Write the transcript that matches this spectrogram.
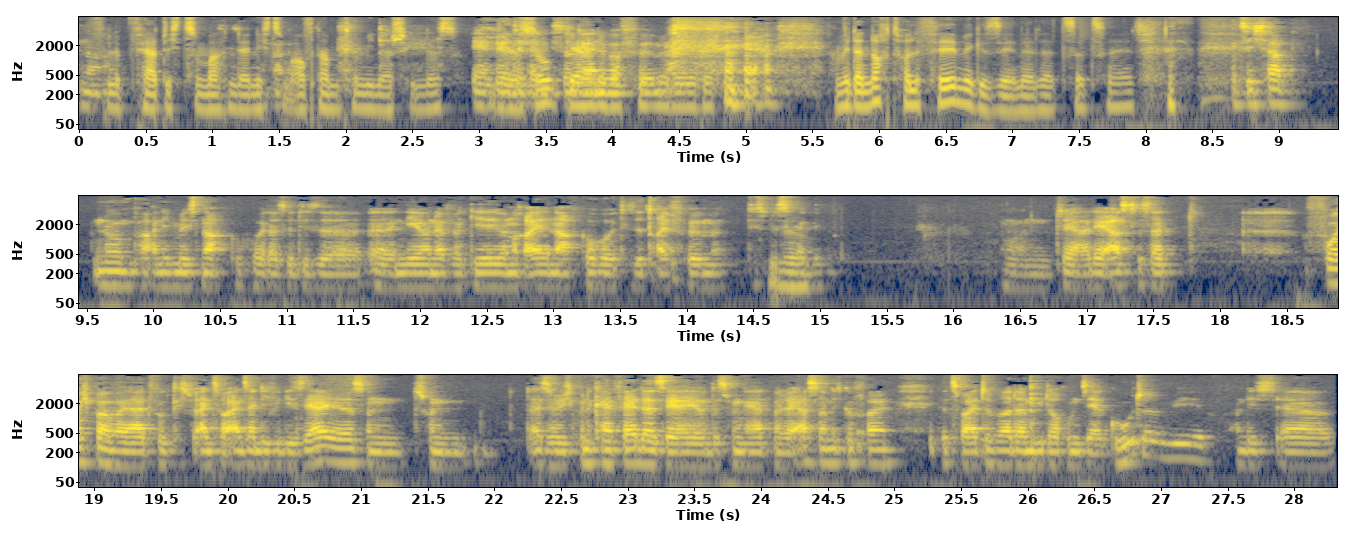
genau. Philipp fertig zu machen, der nicht zum Aufnahmetermin erschienen ist. Er redet so, so gerne über Filme. Filme Haben wir dann noch tolle Filme gesehen in letzter Zeit? Also ich habe nur ein paar Animes nachgeholt, also diese äh, Neon Evangelion-Reihe nachgeholt, diese drei Filme, die es bisher ja. gibt. Und ja, der erste ist halt äh, furchtbar, weil er halt wirklich eins zu eins eigentlich wie die Serie ist und schon, also ich bin kein Fan der Serie und deswegen hat mir der erste nicht gefallen. Der zweite war dann wiederum sehr gut irgendwie, fand ich sehr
